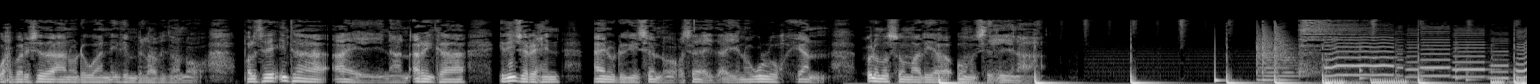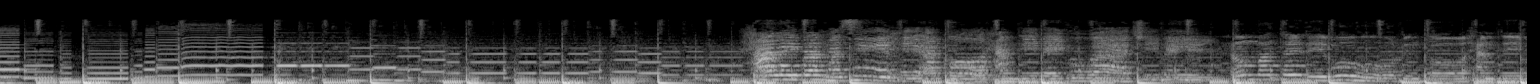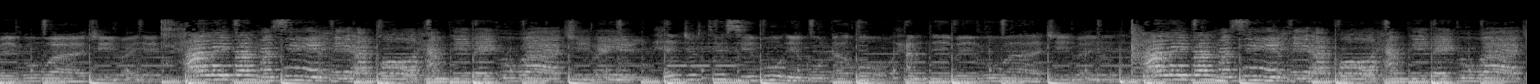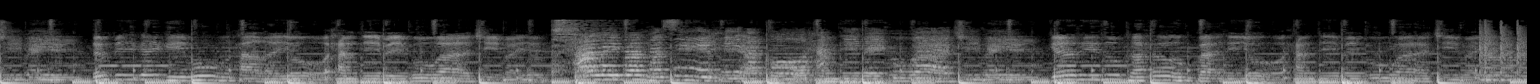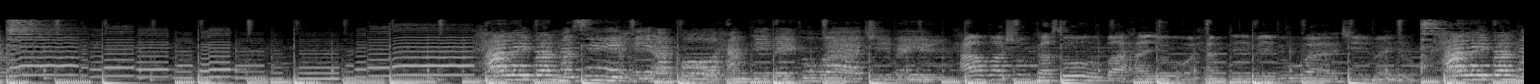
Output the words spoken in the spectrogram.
waxbarashada aanu dhowaan idin bilaabi doono. Balse intaa aynan arrinkaa idiin sharaxin aynu dhegaysanno. Qasaa'id ay inoogu luuqayaan culamo soomaaliya oo masiixiyiin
